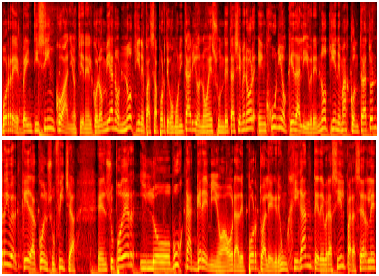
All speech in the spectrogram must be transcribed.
Borré, 25 años tiene el colombiano, no tiene pasaporte comunitario, no es un detalle menor. En junio queda libre, no tiene más contrato en River, queda con su ficha en su poder y lo busca Gremio ahora de Porto Alegre, un gigante de Brasil para hacerle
